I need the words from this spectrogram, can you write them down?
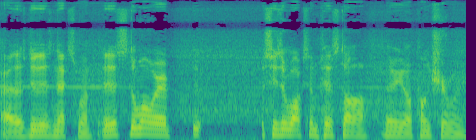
Alright, let's do this next one. This is the one where Cesar walks in pissed off. There you go, puncture wound.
